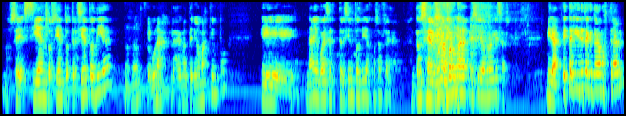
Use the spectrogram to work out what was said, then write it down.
no sé, 100, 200, 300 días, algunas las he mantenido más tiempo, eh, nadie puede hacer 300 días cosas feas. Entonces, de alguna forma, eso iba a progresar. Mira, esta libreta que te voy a mostrar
